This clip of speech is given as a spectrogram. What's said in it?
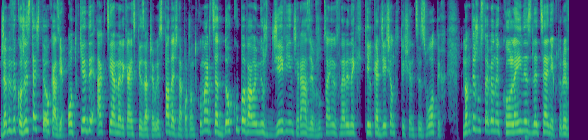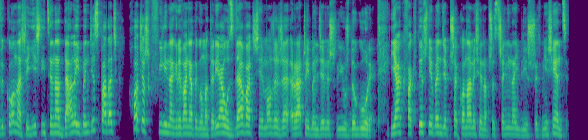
Żeby wykorzystać tę okazję, od kiedy akcje amerykańskie zaczęły spadać na początku marca, dokupowałem już 9 razy, wrzucając na rynek kilkadziesiąt tysięcy złotych. Mam też ustawione kolejne zlecenie, które wykona się, jeśli cena dalej będzie spadać, składać chociaż w chwili nagrywania tego materiału zdawać się może, że raczej będziemy szli już do góry. Jak faktycznie będzie, przekonamy się na przestrzeni najbliższych miesięcy.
